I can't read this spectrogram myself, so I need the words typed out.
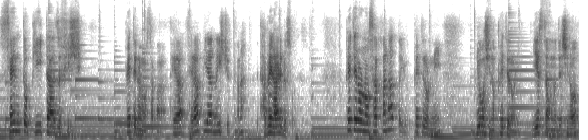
セント・ピーターズ・フィッシュ。ペテロの魚。テラピアの一種ってかな。食べられるそうです。ペテロの魚というペテロに漁師のペテロにイエス様の弟子の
